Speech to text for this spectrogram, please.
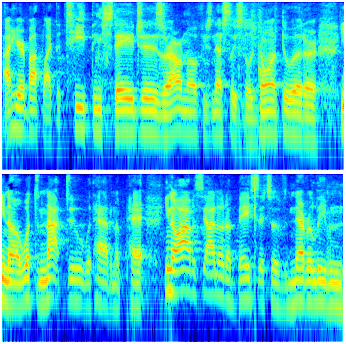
I hear about like the teething stages, or I don't know if he's necessarily still going through it, or you know, what to not do with having a pet. You know, obviously I know the basics of never leaving.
